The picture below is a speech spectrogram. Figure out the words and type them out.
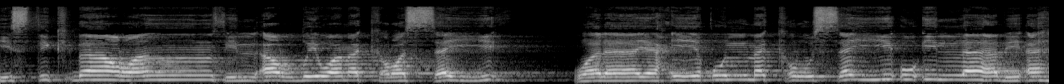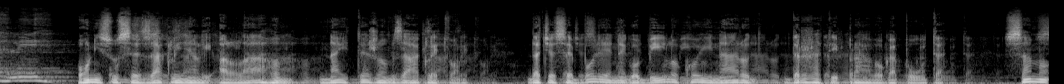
استكبارا في الارض ومكر السيء ولا يحيق المكر السيء الا باهله Oni su se zaklinjali Allahom najtežom zakletvom, da će se bolje nego bilo koji narod držati pravoga puta, samo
